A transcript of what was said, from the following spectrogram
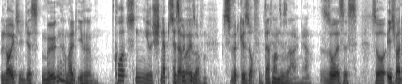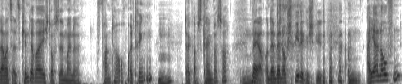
Leute, die das mögen, haben halt ihre kurzen, ihre Schnäpse Es dabei. wird gesoffen. Es wird gesoffen. Darf man so sagen, ja. So ist es. So, ich war damals als Kind dabei, ich durfte meine Fanta auch mal trinken. Mhm. Da gab es kein Wasser. Naja, und dann werden auch Spiele gespielt. ähm, Eierlaufen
